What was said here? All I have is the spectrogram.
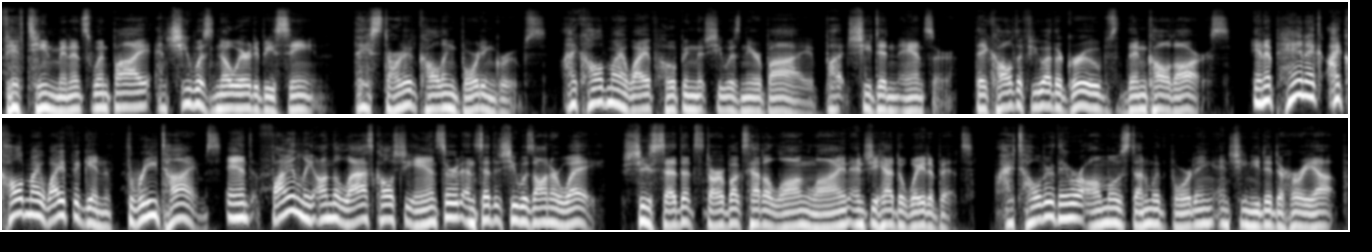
Fifteen minutes went by and she was nowhere to be seen. They started calling boarding groups. I called my wife hoping that she was nearby, but she didn't answer. They called a few other groups, then called ours. In a panic, I called my wife again three times, and finally, on the last call, she answered and said that she was on her way. She said that Starbucks had a long line and she had to wait a bit. I told her they were almost done with boarding and she needed to hurry up.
